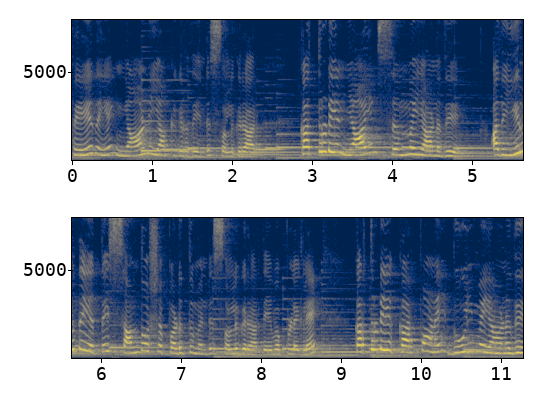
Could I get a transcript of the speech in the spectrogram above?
பேதையை ஞானியாக்குகிறது என்று சொல்கிறார். கர்த்தருடைய நியாயம் செம்மையானது. அது இருதயத்தை சந்தோஷப்படுத்தும் என்று சொல்லுகிறார் தேவ பிள்ளைகளே கர்த்தருடைய கற்பானை தூய்மையானது.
